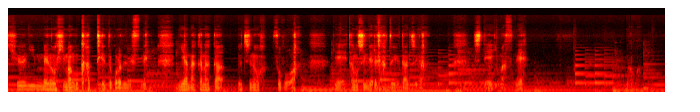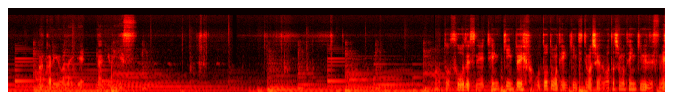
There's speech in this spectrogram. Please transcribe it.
9人目のひ孫かっていうところでですね、いや、なかなかうちの祖母は、えー、楽しんでるなという感じがしていますね。明るい話題で何よりです。あと、そうですね、転勤といえば、弟も転勤って言ってましたけど、私も転勤でですね。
